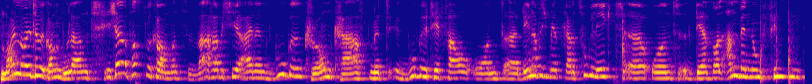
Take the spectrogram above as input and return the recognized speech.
Moin Leute, willkommen im Buland. Ich habe Post bekommen und zwar habe ich hier einen Google Chromecast mit Google TV und äh, den habe ich mir jetzt gerade zugelegt äh, und der soll Anwendung finden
